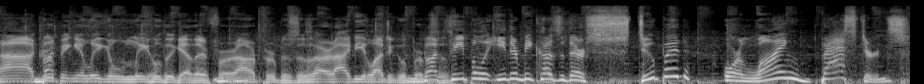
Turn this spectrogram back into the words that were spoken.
Ah, grouping illegal and legal together for our purposes, our ideological purposes. But people, either because they're stupid or lying bastards,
